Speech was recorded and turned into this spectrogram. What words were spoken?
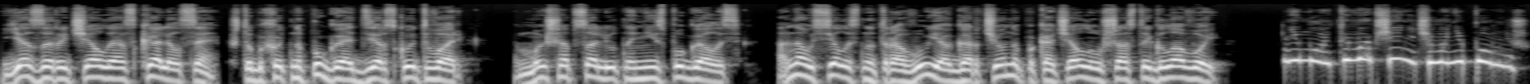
Я зарычал и оскалился, чтобы хоть напугать дерзкую тварь. Мышь абсолютно не испугалась. Она уселась на траву и огорченно покачала ушастой головой. Не мой, ты вообще ничего не помнишь?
